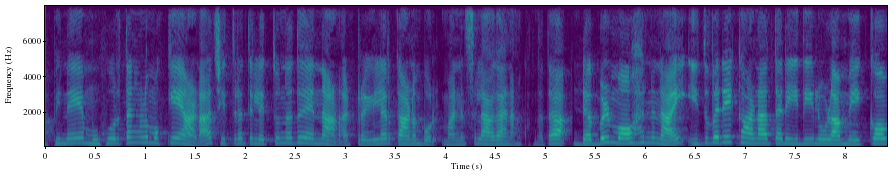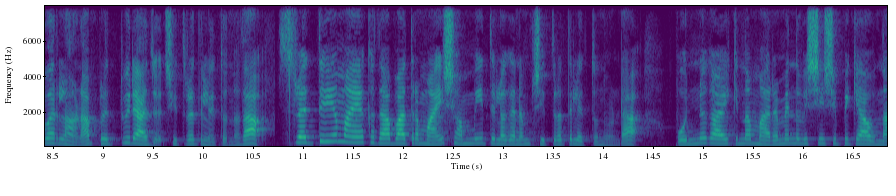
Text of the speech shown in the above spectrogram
അഭിനയ മുഹൂർത്തങ്ങളുമൊക്കെയാണ് ചിത്രത്തിൽ എത്തുന്നത് എന്നാണ് ട്രെയിലർ കാണുമ്പോൾ മനസ്സിലാകാനാകുന്നത്. ഡബിൾ മോഹനനായി ഇതുവരെ കാണാത്ത രീതിയിലുള്ള മേക്ക് ഓവറിലാണ് പൃഥ്വിരാജ് ചിത്രത്തിലെത്തുന്നത്. ശ്രദ്ധേയമായ കഥാപാത്രമായി ഷമ്മി തിലകനും ചിത്രത്തിലെത്തുന്നുണ്ട്. പൊന്നു കായ്ക്കുന്ന മരമെന്ന് വിശേഷിപ്പിക്കാവുന്ന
